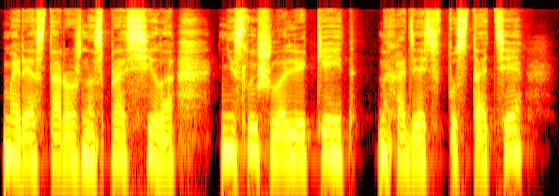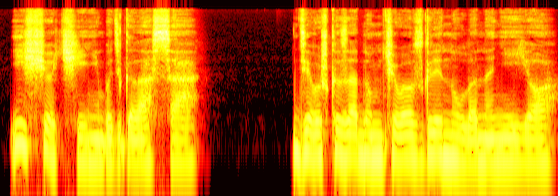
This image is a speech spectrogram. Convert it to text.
Мэри осторожно спросила, не слышала ли Кейт, находясь в пустоте, еще чьи-нибудь голоса. Девушка задумчиво взглянула на нее.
